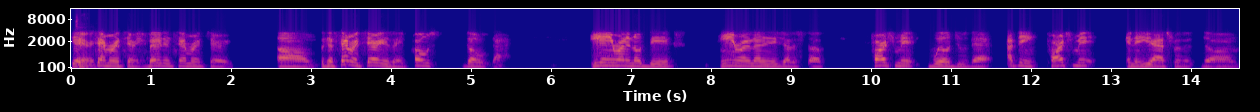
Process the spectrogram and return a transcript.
Yeah, Terry. and Terry. Better than Tamorrion Terry. Um, because Tamorrion Terry is a post go guy. He ain't running no digs. He ain't running none of these other stuff. Parchment will do that. I think Parchment, and then you ask for the, the um,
